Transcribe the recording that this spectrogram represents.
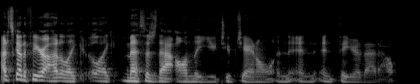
I just got to figure out how to like like message that on the YouTube channel and, and, and figure that out.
